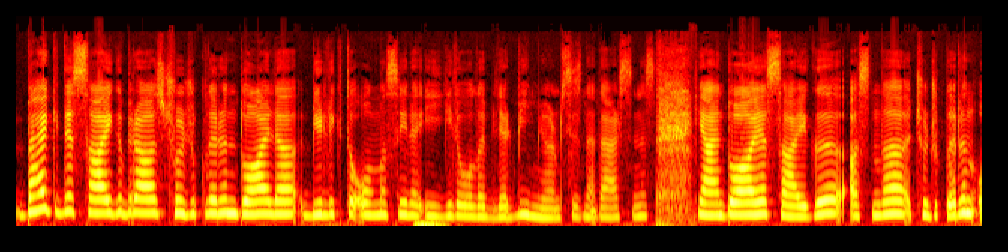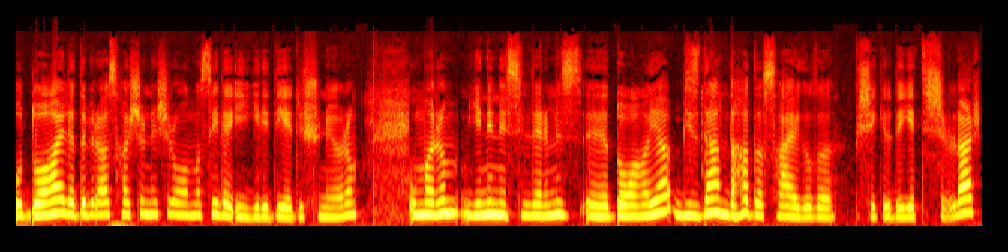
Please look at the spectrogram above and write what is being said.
Belki de saygı biraz çocukların doğayla birlikte olmasıyla ilgili olabilir. Bilmiyorum siz ne dersiniz? Yani doğaya saygı aslında çocukların o doğayla da biraz haşır neşir olmasıyla ilgili diye düşünüyorum. Umarım yeni nesillerimiz e, doğaya bizden daha da saygılı bir şekilde yetişirler.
